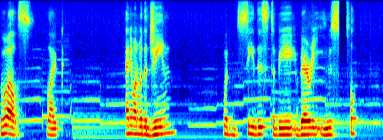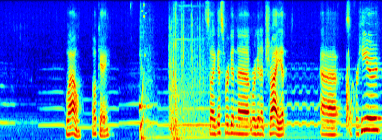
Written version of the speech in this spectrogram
who else? Like anyone with a gene would see this to be very useful. Wow. Okay. So I guess we're gonna we're gonna try it. Uh, so for here,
